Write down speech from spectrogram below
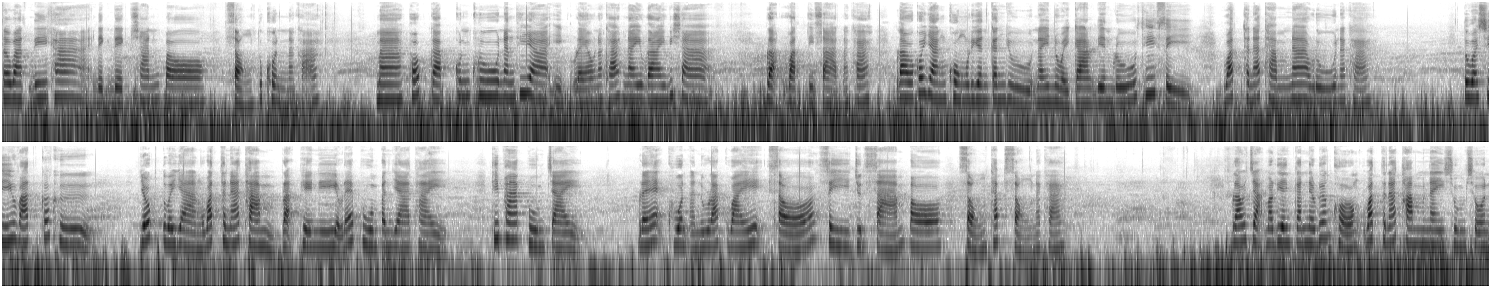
สวัสดีค่ะ เด็กๆชั้นป .2 ทุกคนนะคะ มาพบกับคุณครูนันทิยาอีกแล้วนะคะ ในรายวิชา ประวัติศาสตร์นะคะ เราก็ยังคงเรียนกันอยู่ในหน่วยการเรียนรู้ที่ 4 วัฒนธรรมน่ารู้นะคะ ตัวชี้วัดก็คือยกตัวอย่างวัฒนธรรม ประเพณีและภูมิปัญญาไทย ที่ภาคภูมิใจ และควรอนุรักษ์ไว้ส4.3ป2ทับ2นะคะ เราจะมาเรียนกันในเรื่องของวัฒนธรรมในชุมชน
